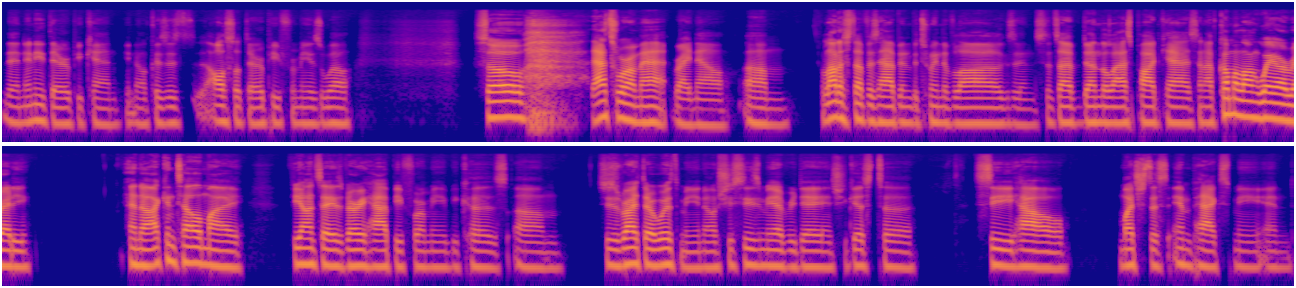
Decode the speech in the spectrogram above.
than any therapy can you know because it's also therapy for me as well. So that's where i'm at right now. Um a lot of stuff has happened between the vlogs and since i've done the last podcast and i've come a long way already. And uh, i can tell my fiance is very happy for me because um she's right there with me. You know, she sees me every day and she gets to see how much this impacts me and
